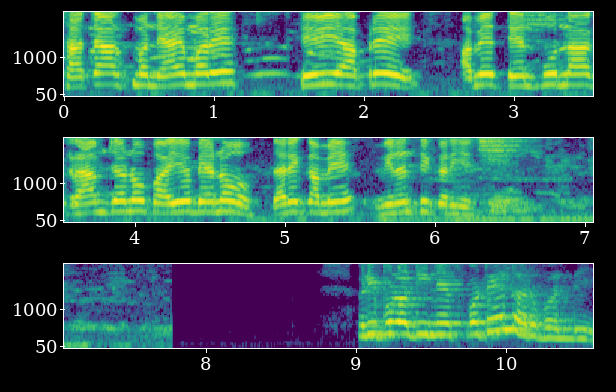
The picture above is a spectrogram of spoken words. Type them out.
સાચા અર્થમાં ન્યાય મળે તેવી આપણે અમે તેનપુરના ગ્રામજનો, ભાઈઓ, બહેનો દરેક અમે વિનંતી કરીએ છીએ. રિપોર્ટર દિનેશ પટેલ, અરવલ્લી.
